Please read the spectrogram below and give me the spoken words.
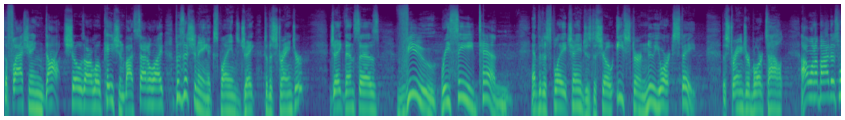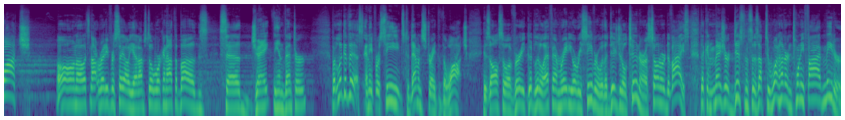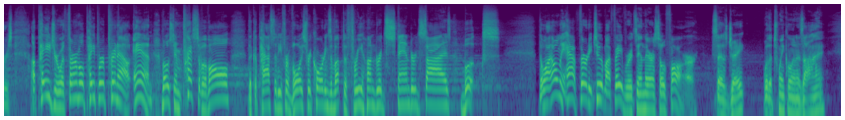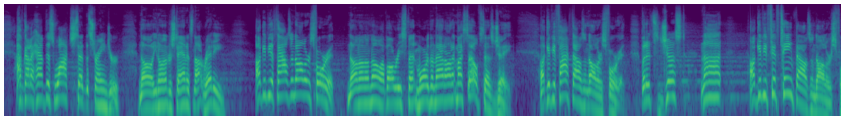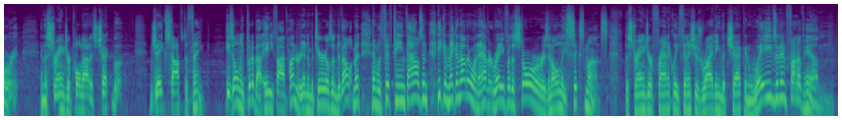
The flashing dot shows our location by satellite positioning, explains Jake to the stranger. Jake then says, View, recede 10. And the display changes to show eastern New York State. The stranger blurts out, I want to buy this watch. Oh, no, it's not ready for sale yet. I'm still working out the bugs, said Jake, the inventor. But look at this. And he proceeds to demonstrate that the watch is also a very good little FM radio receiver with a digital tuner, a sonar device that can measure distances up to 125 meters, a pager with thermal paper printout, and most impressive of all, the capacity for voice recordings of up to 300 standard size books. Though I only have 32 of my favorites in there so far, says Jake with a twinkle in his eye. I've got to have this watch, said the stranger. No, you don't understand. It's not ready. I'll give you a $1,000 for it. No, no, no, no. I've already spent more than that on it myself, says Jake. I'll give you $5,000 for it. But it's just not, I'll give you $15,000 for it. And the stranger pulled out his checkbook. Jake stops to think. He's only put about 8,500 into materials and development, and with 15,000, he can make another one and have it ready for the stores in only six months. The stranger frantically finishes writing the check and waves it in front of him.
